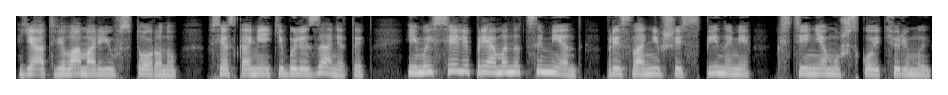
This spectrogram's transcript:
Я отвела Марию в сторону, все скамейки были заняты, и мы сели прямо на цемент, прислонившись спинами к стене мужской тюрьмы.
